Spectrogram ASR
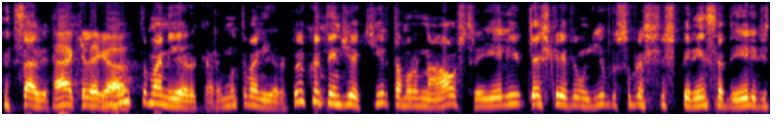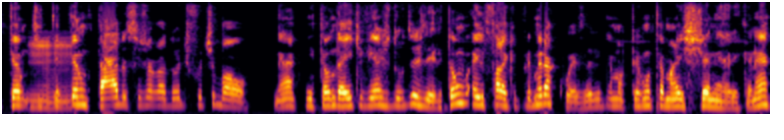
sabe? Ah, que legal. Muito maneiro, cara, muito maneiro. Pelo que eu entendi aqui, ele tá morando na Áustria e ele quer escrever um livro sobre essa experiência dele de ter, uhum. de ter uhum. tentado ser jogador de futebol né? Então daí que vem as dúvidas dele. Então ele fala que primeira coisa, ele é uma pergunta mais genérica, né?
